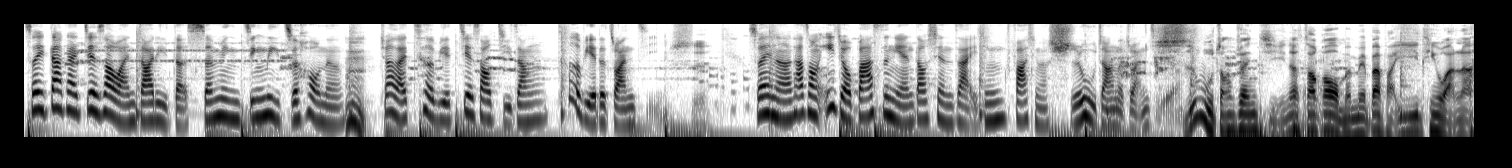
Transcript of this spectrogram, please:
所以大概介绍完 Dottie 的生命经历之后呢，嗯，就要来特别介绍几张特别的专辑。是，所以呢，他从一九八四年到现在已经发行了十五张的专辑了，十五张专辑，那糟糕，我们没办法一一听完了，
